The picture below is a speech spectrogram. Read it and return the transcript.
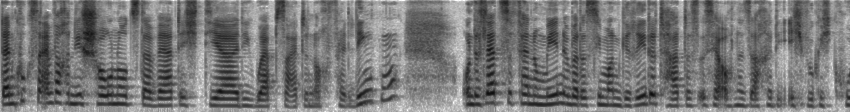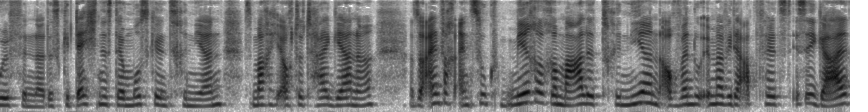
dann guckst du einfach in die Show Notes, da werde ich dir die Webseite noch verlinken. Und das letzte Phänomen, über das Simon geredet hat, das ist ja auch eine Sache, die ich wirklich cool finde. Das Gedächtnis der Muskeln trainieren, das mache ich auch total gerne. Also einfach einen Zug mehrere Male trainieren, auch wenn du immer wieder abfällst, ist egal.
